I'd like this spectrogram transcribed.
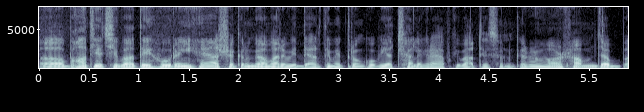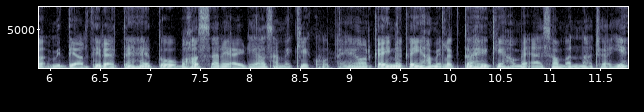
बहुत ही अच्छी बातें हो रही हैं। आशा करूँगा हमारे विद्यार्थी मित्रों को भी अच्छा लग रहा है आपकी बातें सुनकर। और हम जब विद्यार्थी रहते हैं तो बहुत सारे आइडियाज़ हमें क्लिक होते हैं और कहीं ना कहीं हमें लगता है कि हमें ऐसा बनना चाहिए।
